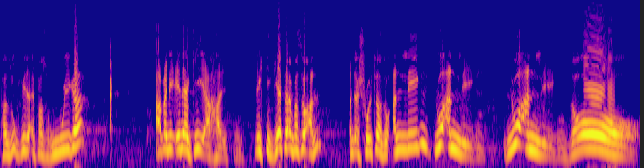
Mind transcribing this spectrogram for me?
versuch wieder etwas ruhiger, aber die Energie erhalten. Leg die Gerte einfach so an, an der Schulter, so anlegen, nur anlegen, nur anlegen. So,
